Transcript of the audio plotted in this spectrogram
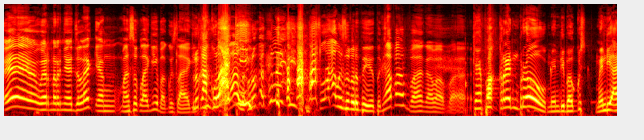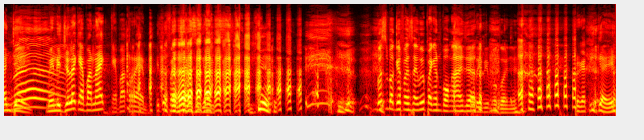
Eh, Wernernya jelek, yang masuk lagi bagus lagi. Lukaku lagi. Selalu, Lukaku lagi. Selalu seperti itu. Nggak apa-apa, nggak apa-apa. Kepa keren bro, Mendy bagus, Mendy anjay, Nah. Mendy jelek Kepa naik, Kepa keren. Itu fans Chelsea guys. Gue sebagai fans MU pengen pong aja hari ini pokoknya. Peringkat tiga ya.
